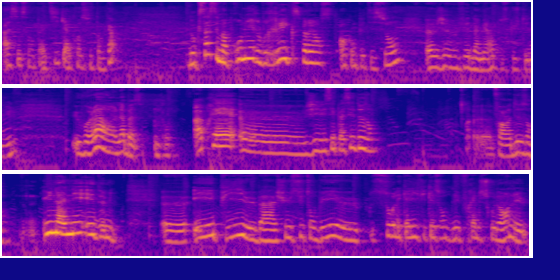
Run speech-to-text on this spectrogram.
assez sympathique à CrossFit Tanka. Donc ça, c'est ma première vraie expérience en compétition. J'avais fait de la merde parce que j'étais nulle. Et voilà la base. Après, j'ai laissé passer deux ans. Euh, enfin deux ans, une année et demie. Euh, et puis, euh, bah, je suis tombée sur les qualifications des French Throwdown et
